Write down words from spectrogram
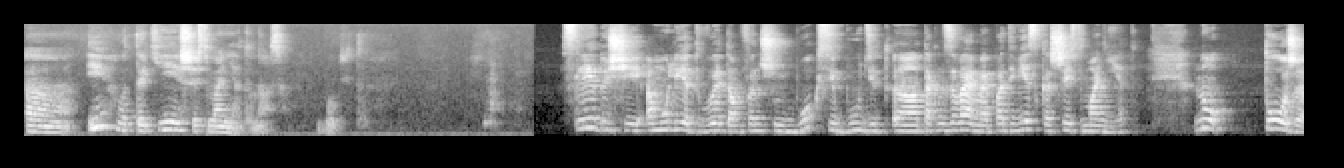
А, и вот такие шесть монет у нас будет следующий амулет в этом фэншуй боксе будет э, так называемая подвеска 6 монет ну тоже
